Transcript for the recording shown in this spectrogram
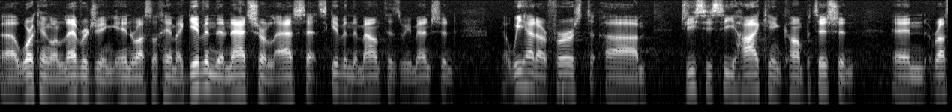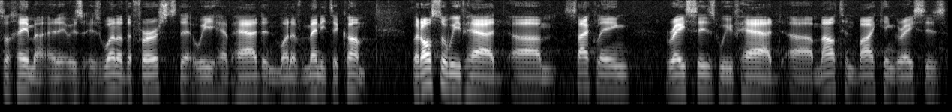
uh, working on leveraging in Ras Al Khaimah. Given the natural assets, given the mountains we mentioned, uh, we had our first um, GCC hiking competition in Ras Al Khaimah, and it was is one of the first that we have had and one of many to come. But also we've had um, cycling races, we've had uh, mountain biking races,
